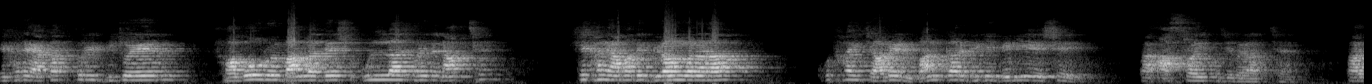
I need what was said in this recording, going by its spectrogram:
যেখানে একাত্তরের বিজয়ের সদৌর বাংলাদেশ উল্লাস হইতে নাচছে সেখানে আমাদের বীরঙ্গনারা কোথায় যাবেন, বাংকার ভেঙে বেরিয়ে এসে তার আশ্রয় খুঁজে বেড়াচ্ছেন। তার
